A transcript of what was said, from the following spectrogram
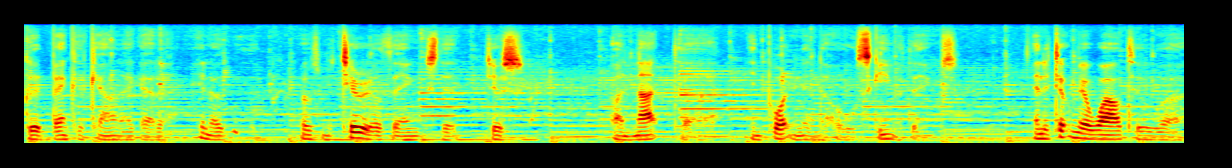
good bank account. I got to, you know, those material things that just are not uh, important in the whole scheme of things. And it took me a while to uh,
